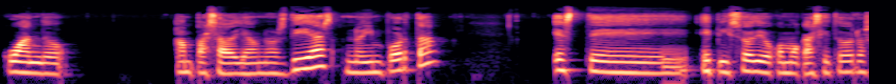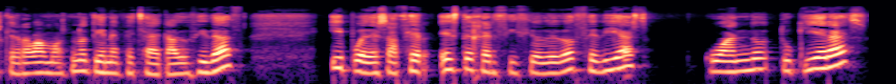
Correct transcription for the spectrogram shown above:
cuando han pasado ya unos días, no importa. Este episodio, como casi todos los que grabamos, no tiene fecha de caducidad y puedes hacer este ejercicio de 12 días cuando tú quieras,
